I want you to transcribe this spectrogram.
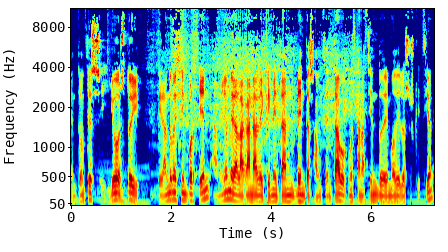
entonces si yo estoy quedándome 100%, a mí no me da la gana de que metan ventas a un centavo como están haciendo de modelo suscripción.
